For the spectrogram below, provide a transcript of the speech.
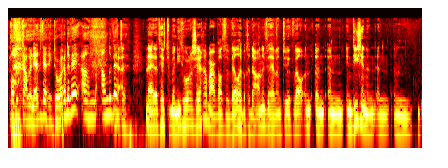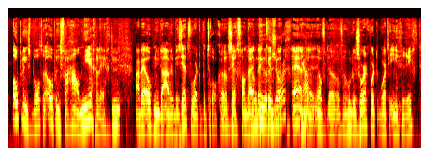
Want het kabinet werkt door aan de, we- aan, aan de wetten. Nee, dat heeft u me niet horen zeggen. Maar wat we wel hebben gedaan... is we hebben natuurlijk wel een, een, een, in die zin een, een, een openingsbod... een openingsverhaal neergelegd... waarbij ook nu de AWBZ wordt betrokken. Gezegd van wij, wij kunnen... zorg, eh, ja. de- over, de, over hoe de zorg wordt, wordt ingericht.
